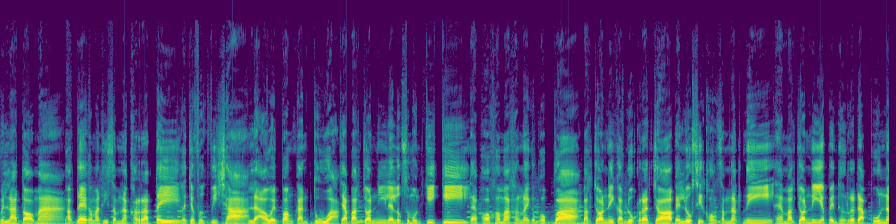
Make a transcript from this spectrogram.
เวลาต่อมาบักแด้ก็มาที่สำนักคาราเต้เพื่อจะฝึกวิชา และเอาไว้ป้องกันตัว จากบักจอนนี่และลูกสมุนกี้กี้ แต่พอเข้ามาข้างในก็พบว่าบักจอนนี่กับลูกกระจอกเป็นลูกศิษย์ของสำนักนี้แถมบักจอนนี่ยังเป็นถึงระดับผู้น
